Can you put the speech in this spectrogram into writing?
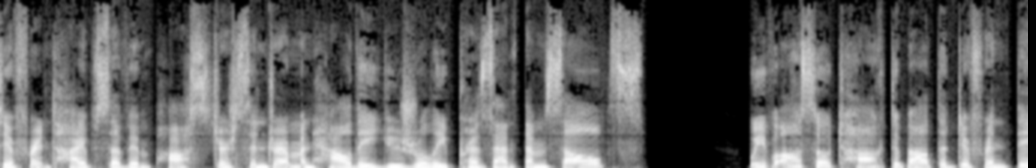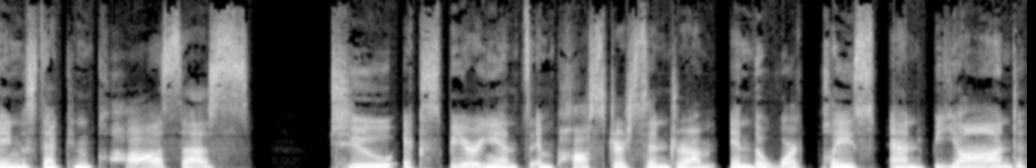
different types of imposter syndrome and how they usually present themselves. We've also talked about the different things that can cause us to experience imposter syndrome in the workplace and beyond.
